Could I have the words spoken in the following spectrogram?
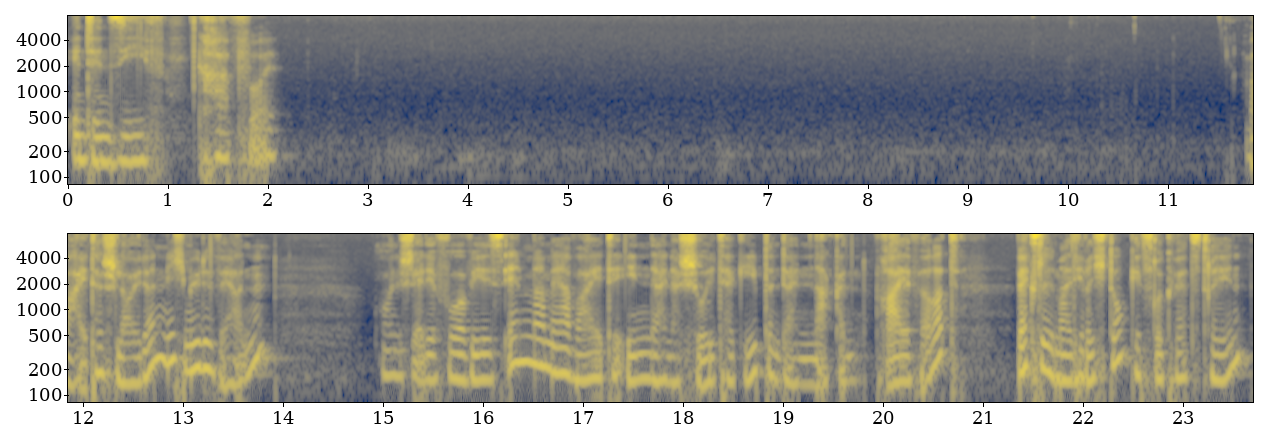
intensiv, kraftvoll. Weiter schleudern, nicht müde werden. Und stell dir vor, wie es immer mehr Weite in deiner Schulter gibt und dein Nacken frei wird. Wechsel mal die Richtung, jetzt rückwärts drehen.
